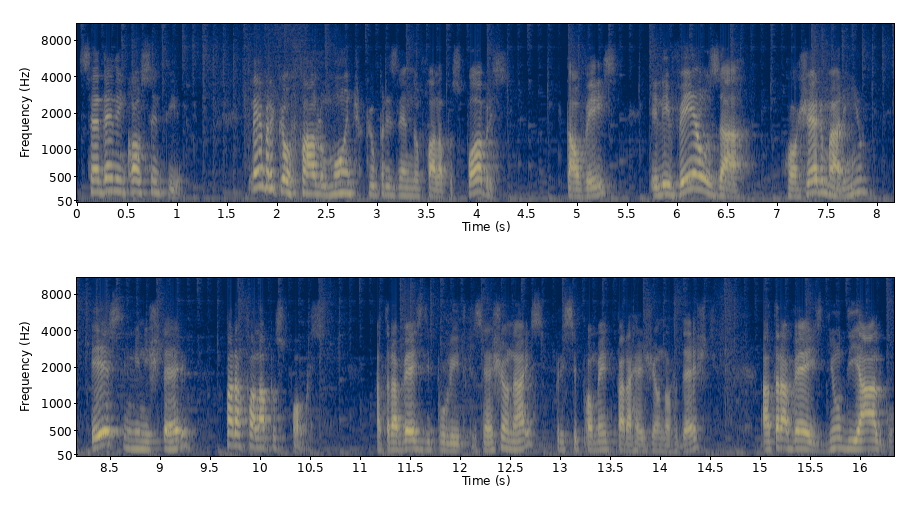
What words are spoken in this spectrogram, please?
Cedendo em qual sentido? Lembra que eu falo muito que o presidente não fala para os pobres? Talvez ele venha usar Rogério Marinho, esse ministério, para falar para os pobres, através de políticas regionais, principalmente para a região Nordeste, através de um diálogo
